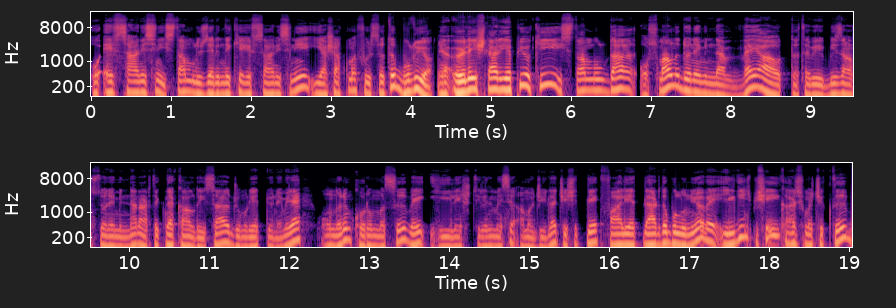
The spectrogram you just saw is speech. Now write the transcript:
o efsanesini İstanbul üzerindeki efsanesini yaşatma fırsatı buluyor. Ya öyle işler yapıyor ki İstanbul'da Osmanlı döneminden veyahut da tabii Bizans döneminden artık ne kaldıysa Cumhuriyet dönemine onların korunması ve iyileştirilmesi amacıyla çeşitli faaliyetlerde bulunuyor ve ilginç bir şey karşıma çıktı.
